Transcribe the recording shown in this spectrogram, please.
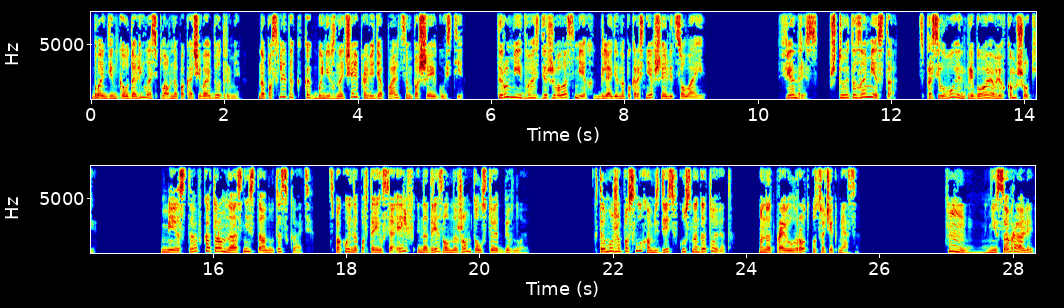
Блондинка удалилась, плавно покачивая бедрами, напоследок, как бы невзначай, проведя пальцем по шее гости. Теруми едва сдерживала смех, глядя на покрасневшее лицо Лаи. «Фенрис, что это за место?» – спросил воин, пребывая в легком шоке. «Место, в котором нас не станут искать», – спокойно повторился эльф и надрезал ножом толстую отбивную. «К тому же, по слухам, здесь вкусно готовят». Он отправил в рот кусочек мяса. «Хм, не соврали.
